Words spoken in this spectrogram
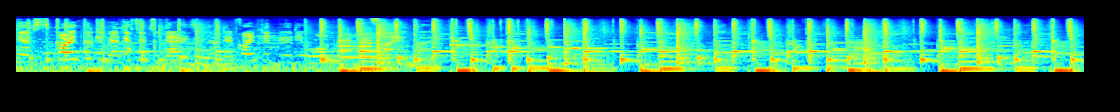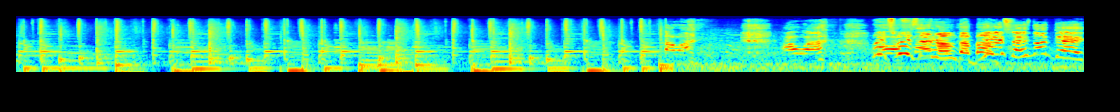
here? And there's current okay, we are getting to Garrison now. They're currently building one flyover. Roundabout? Yes, it's not there.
